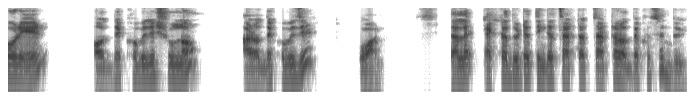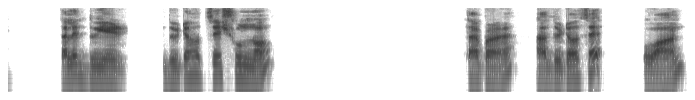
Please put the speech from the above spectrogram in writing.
গড়ের অর্ধেক হবে যে শূন্য আর অর্ধেক হবে যে ওয়ান তাহলে একটা, দুইটা, তিনটা, চারটা, চারটার অর্ধেক হচ্ছে দুই। তাহলে দুইয়ের দুইটা হচ্ছে শূন্য। তারপর আর দুইটা হচ্ছে ওয়ানের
